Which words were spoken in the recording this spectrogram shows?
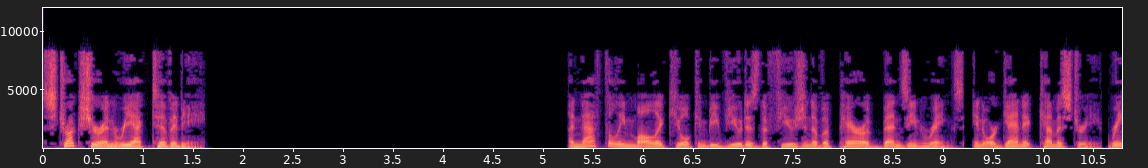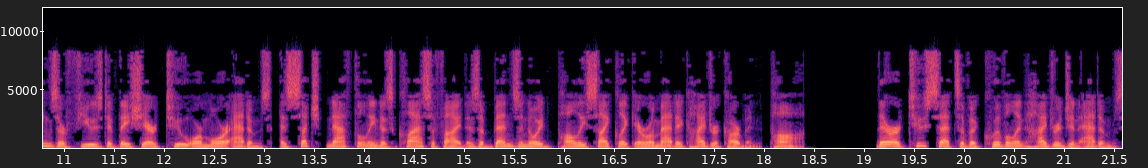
Structure and reactivity A naphthalene molecule can be viewed as the fusion of a pair of benzene rings. In organic chemistry, rings are fused if they share two or more atoms. As such, naphthalene is classified as a benzenoid polycyclic aromatic hydrocarbon. There are two sets of equivalent hydrogen atoms,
